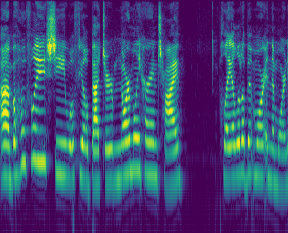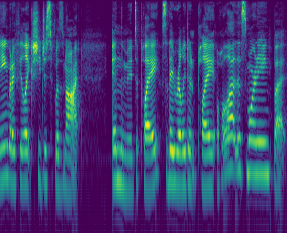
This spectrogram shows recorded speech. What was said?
Um, but hopefully she will feel better. Normally her and Chai play a little bit more in the morning, but I feel like she just was not in the mood to play. So they really didn't play a whole lot this morning, but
